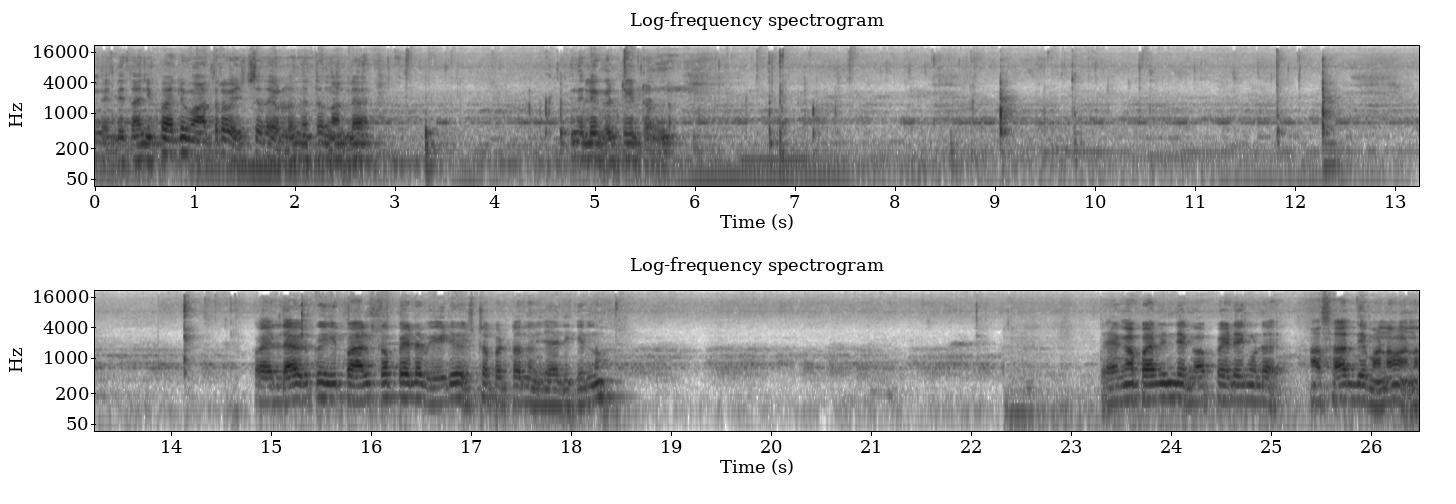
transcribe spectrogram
ഇതിന്റെ തനിപ്പാൽ മാത്രം ഒഴിച്ചതേ ഉള്ളൂ. എന്നിട്ട് നല്ല ഇതിൽ കിട്ടിയിട്ടുണ്ട്. അപ്പോൾ എല്ലാവർക്കും ഈ പാൽക്കപ്പയുടെ വീഡിയോ ഇഷ്ടപ്പെട്ടെന്ന് വിചാരിക്കുന്നു. തേങ്ങാപ്പാലിന്റെയും കപ്പയുടെയും കൂടെ അസാധ്യ മണമാണ്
